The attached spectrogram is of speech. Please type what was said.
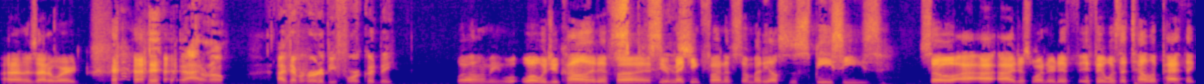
I don't know. Is that a word? I don't know. I've never heard it before. It could be. Well, I mean, what would you call it if uh, if you're making fun of somebody else's species? So I, I I just wondered if if it was a telepathic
